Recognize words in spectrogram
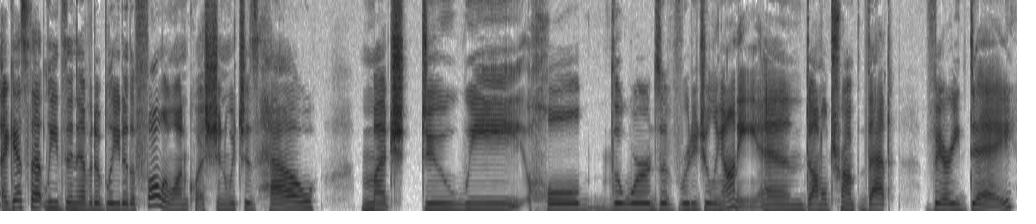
I guess that leads inevitably to the follow on question, which is how much do we hold the words of Rudy Giuliani and Donald Trump that very day?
